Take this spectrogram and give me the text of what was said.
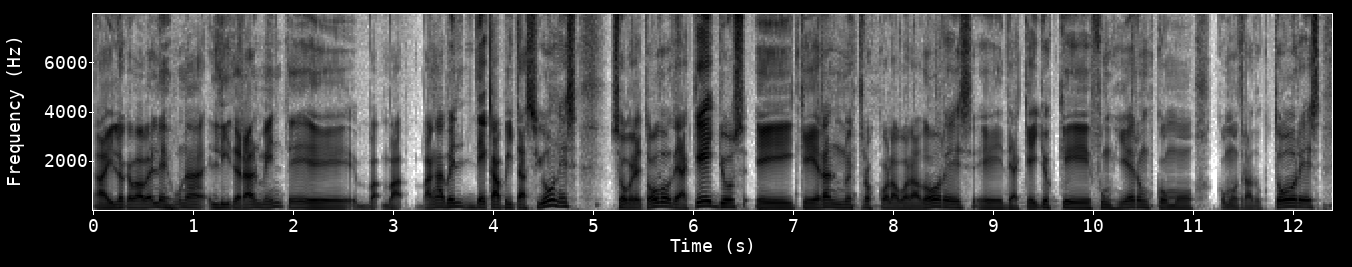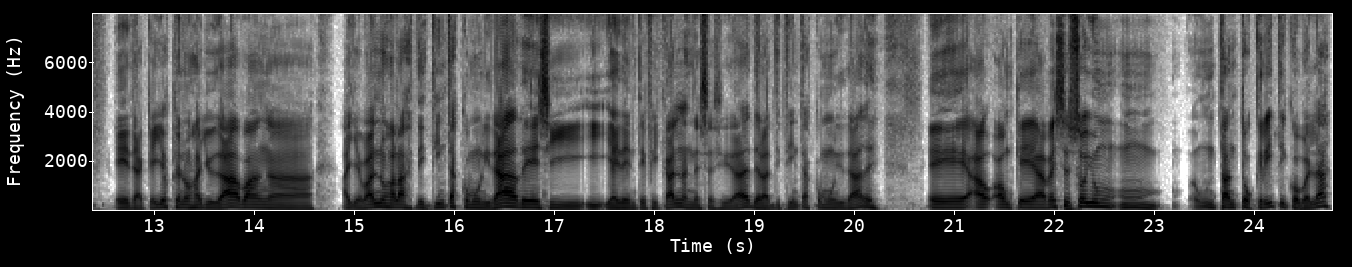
Ahí lo que va a haber es una, literalmente, eh, van a haber decapitaciones, sobre todo de aquellos eh, que eran nuestros colaboradores, de aquellos que fungieron como, como traductores, de aquellos que nos ayudaban a llevarnos a las distintas comunidades y, a identificar las necesidades de las distintas comunidades. Eh, aunque a veces soy un, tanto crítico, ¿verdad?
